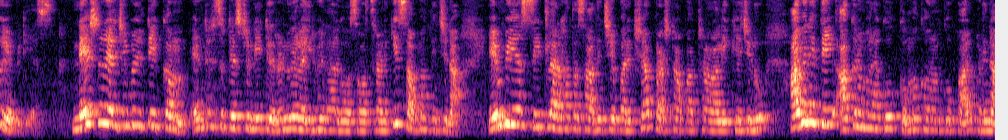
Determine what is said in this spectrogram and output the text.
to APTS. National eligibility cum entrance test NEET రెండు వేల ఇరవై నాలుగవ సంవత్సరానికి సంబంధించిన ఎంబీఎస్ సీట్ల అర్హత సాధించే పరీక్ష ప్రశ్నపత్రాల లీకేజీలు అవినీతి అక్రమాలకు కుంభకోణంకు పాల్పడిన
